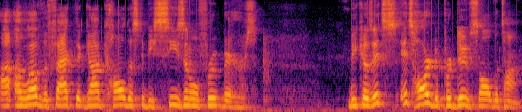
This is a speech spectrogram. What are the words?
I, I love the fact that God called us to be seasonal fruit bearers because it's, it's hard to produce all the time.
